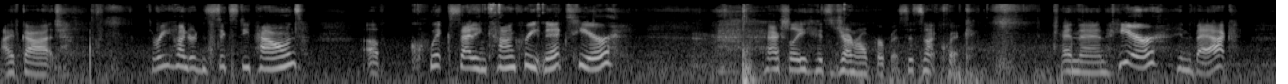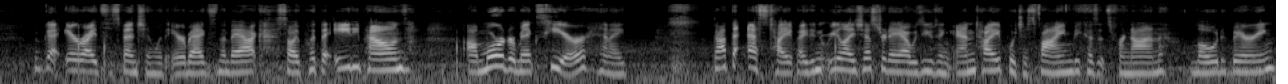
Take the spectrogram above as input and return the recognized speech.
I've got 360 pounds of quick setting concrete mix here. Actually, it's general purpose. It's not quick. And then here in the back, we've got air ride suspension with airbags in the back. So I put the 80 pounds uh, mortar mix here and I got the S-type. I didn't realize yesterday I was using N-type, which is fine because it's for non-load bearing.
